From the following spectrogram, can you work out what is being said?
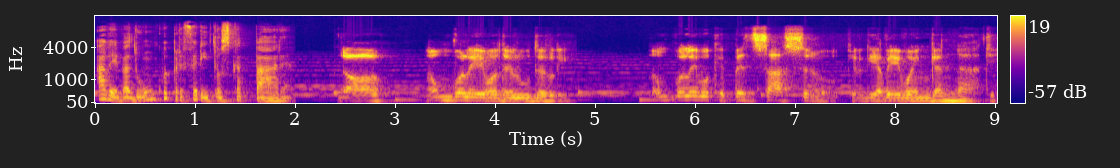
aveva dunque preferito scappare. No, non volevo deluderli. Non volevo che pensassero che li avevo ingannati,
